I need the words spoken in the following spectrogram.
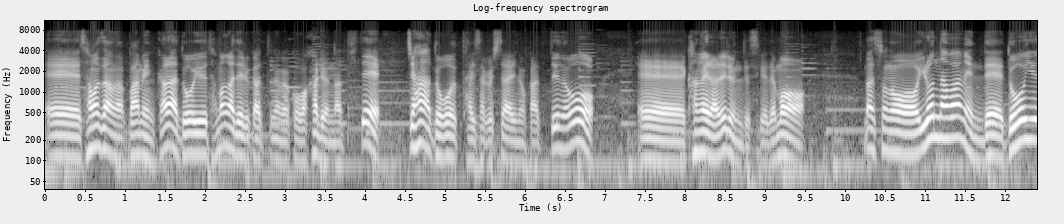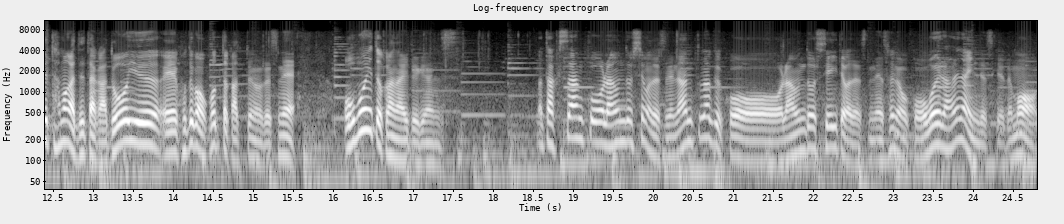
えー、まな場面からどういう球が出るかっていうのがこう分かるようになってきてじゃあどう対策したらいいのかっていうのを、えー、考えられるんですけれども、まあ、そのいろんな場面でどういう球が出たかどういう、えことが起こったかっていうのをですね覚えておかないといけないんです。まあ、たくさんこうラウンドしてもですねなんとなくこうラウンドしていてはですねそういうのをこう覚えられないんですけれども、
